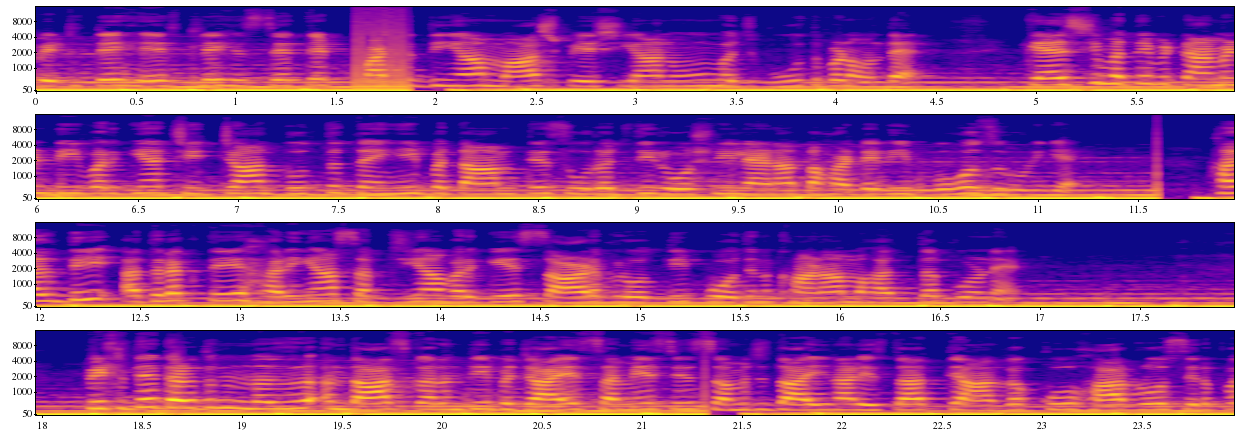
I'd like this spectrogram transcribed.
ਪਿੱਠ ਦੇ ਹੇਠਲੇ ਹਿੱਸੇ ਤੇ ਪੱਟ ਦੀਆਂ ਮਾਸਪੇਸ਼ੀਆਂ ਨੂੰ ਮਜ਼ਬੂਤ ਬਣਾਉਂਦਾ ਹੈ। ਕੈਲਸ਼ੀਅਮ ਅਤੇ ਵਿਟਾਮਿਨ ਡੀ ਵਰਗੀਆਂ ਚੀਜ਼ਾਂ ਦੁੱਧ, ਦਹੀਂ, ਬਦਾਮ ਤੇ ਸੂਰਜ ਦੀ ਰੋਸ਼ਨੀ ਲੈਣਾ ਤੁਹਾਡੇ ਲਈ ਬਹੁਤ ਜ਼ਰੂਰੀ ਹੈ। ਹਲਦੀ, ਅਦਰਕ ਤੇ ਹਰੀਆਂ ਸਬਜ਼ੀਆਂ ਵਰਗੇ ਸਾੜ ਵਿਰੋਧੀ ਭੋਜਨ ਖਾਣਾ ਮਹੱਤਵਪੂਰਨ ਹੈ। ਪਿੱਠ ਦੇ ਦਰਦ ਨੂੰ ਨਜ਼ਰ ਅੰਦਾਜ਼ ਕਰਨ ਦੀ ਬਜਾਏ ਸਮੇਂ ਸਿਰ ਸਮਝਦਾਰੀ ਨਾਲ ਇਸ ਦਾ ਧਿਆਨ ਰੱਖੋ। ਹਰ ਰੋਜ਼ ਸਿਰਫ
